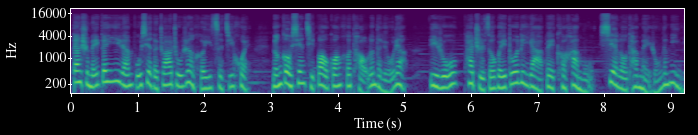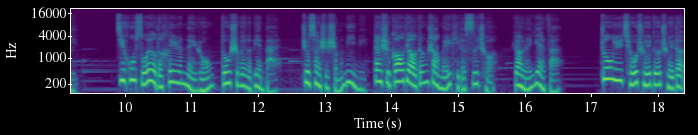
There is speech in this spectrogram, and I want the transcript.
但是梅根依然不懈地抓住任何一次机会，能够掀起曝光和讨论的流量。比如，他指责维多利亚·贝克汉姆泄露他美容的秘密。几乎所有的黑人美容都是为了变白，这算是什么秘密？但是高调登上媒体的撕扯。让人厌烦，终于求锤得锤的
